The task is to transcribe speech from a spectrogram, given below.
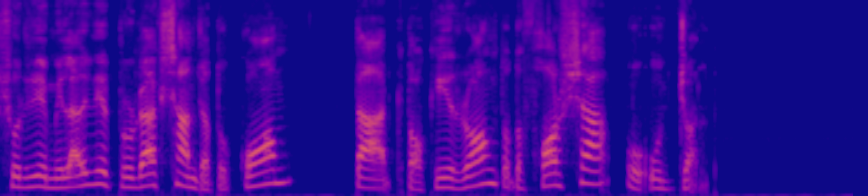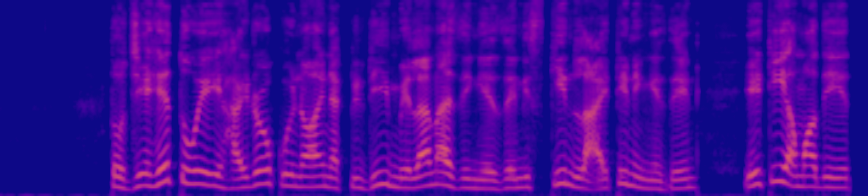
শরীরে মেলালিনের প্রোডাকশান যত কম, তার ত্বকের রং তত ফর্সা ও উজ্জ্বল। তো যেহেতু এই হাইড্রোকুইনয়েন একটি demelanizing agent, skin lightening agent, এটি আমাদের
